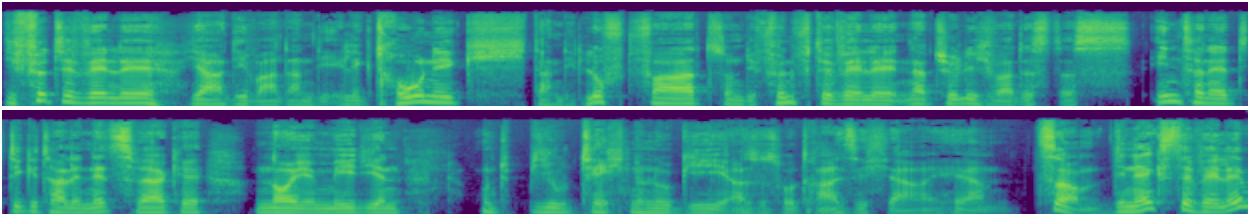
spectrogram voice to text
Die vierte Welle, ja, die war dann die Elektronik, dann die Luftfahrt und die fünfte Welle, natürlich war das das Internet, digitale Netzwerke, neue Medien und Biotechnologie, also so 30 Jahre her. So, die nächste Welle,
